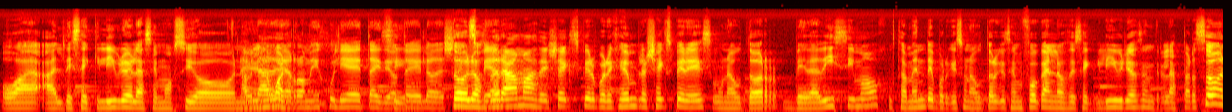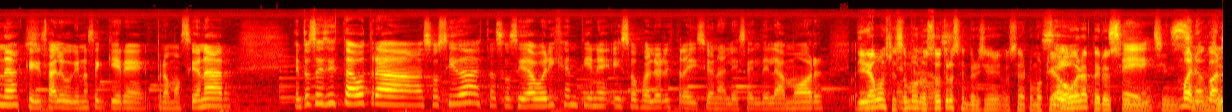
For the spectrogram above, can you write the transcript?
o al desequilibrio de las emociones. Habla de Romeo y Julieta y de Otelo, de Shakespeare. Todos los dramas de Shakespeare, por ejemplo. Shakespeare es un autor vedadísimo, justamente porque es un autor que se enfoca en los desequilibrios entre las personas, que es algo que no se quiere promocionar. Entonces esta otra sociedad, esta sociedad aborigen, tiene esos valores tradicionales, el del amor. Digamos que somos nosotros en versión, o sea, como que ahora, pero sin, sin, bueno, con,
